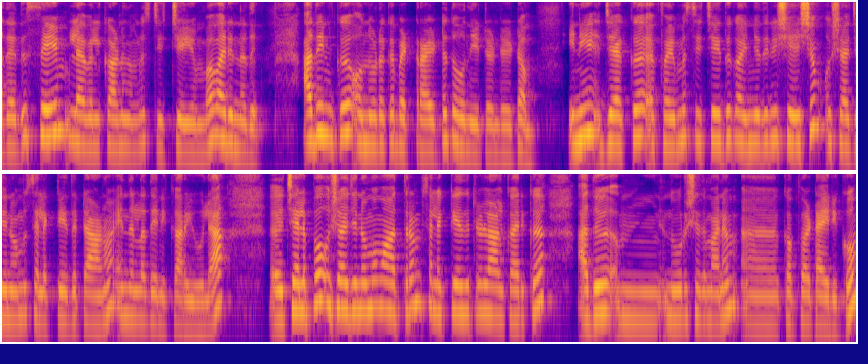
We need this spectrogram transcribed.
അതായത് സെയിം ലെവൽക്കാണ് നമ്മൾ സ്റ്റിച്ച് ചെയ്യുമ്പോൾ വരുന്നത്. അതെനിക്ക് ഒന്നുകൂടെയൊക്കെ ബെറ്ററായിട്ട് തോന്നിയിട്ടുണ്ട് കേട്ടോ. ഇനി Jack F I M stitch ചെയ്ത് കഴിഞ്ഞതിന് ശേഷം ഉഷാ ജനോമ സെലക്ട് ചെയ്തിട്ടാണോ എന്നുള്ളത് എനിക്കറിയില്ല ചിലപ്പോൾ ഉഷാ ജനോമ മാത്രം സെലക്ട് ചെയ്തിട്ടുള്ള ആൾക്കാർക്ക് അത് നൂറ് ശതമാനം കംഫർട്ടായിരിക്കും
